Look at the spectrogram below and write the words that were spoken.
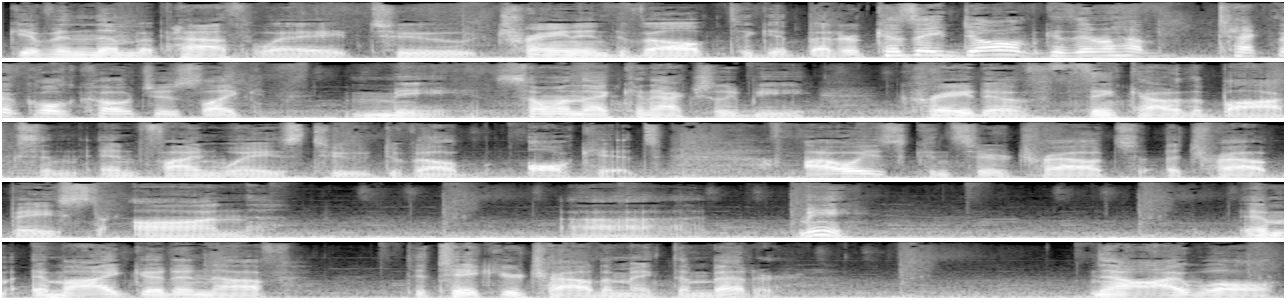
giving them a pathway to train and develop to get better? Because they don't, because they don't have technical coaches like me, someone that can actually be creative, think out of the box, and, and find ways to develop all kids. I always consider tryouts a tryout based on uh, me. Am, am I good enough to take your child and make them better? Now, I will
